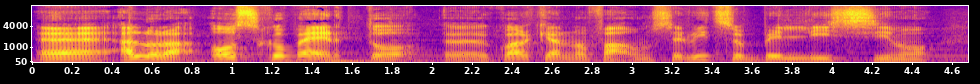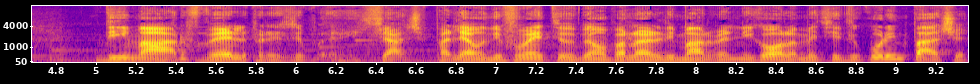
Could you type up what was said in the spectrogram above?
Eh, allora, ho scoperto eh, qualche anno fa un servizio bellissimo di Marvel, per esempio, eh, mi spiace, parliamo di fumetti, dobbiamo parlare di Marvel, Nicola, mettiti il cuore in pace,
